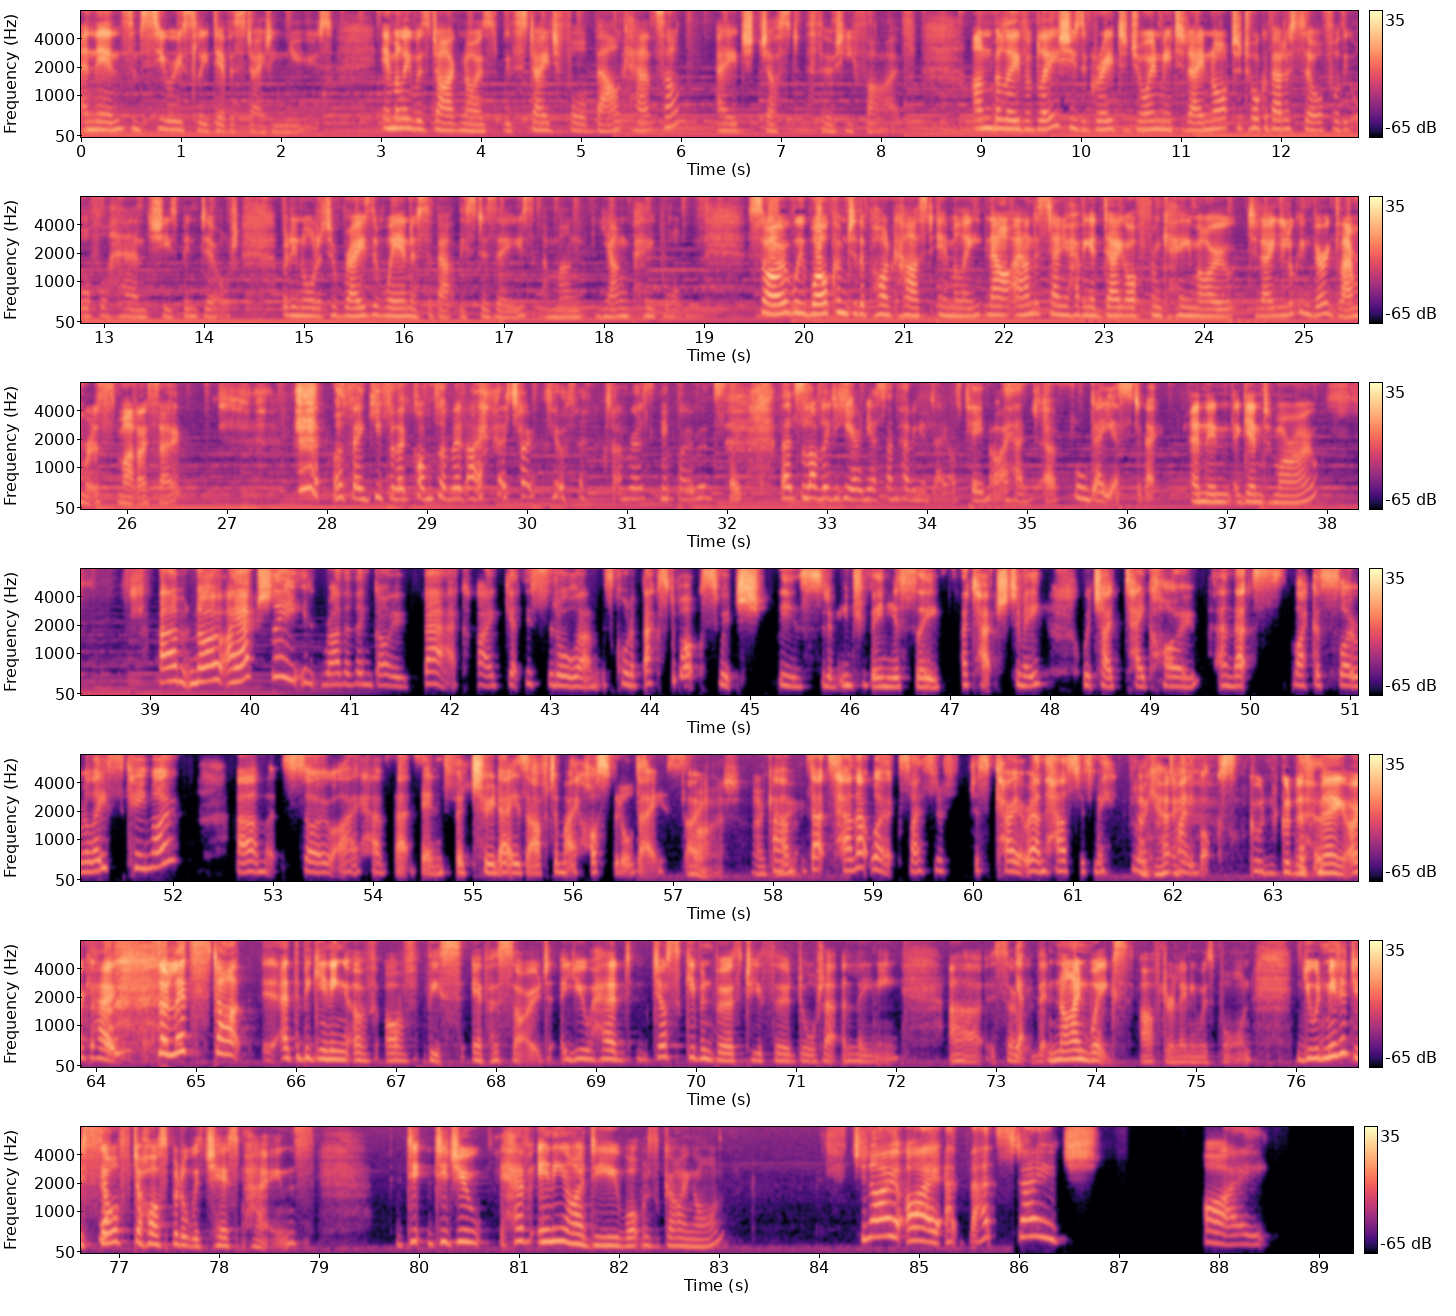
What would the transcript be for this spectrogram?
And then some seriously devastating news. Emily was diagnosed with stage 4 bowel cancer, aged just 35. Unbelievably, she's agreed to join me today not to talk about herself or the awful hand she's been dealt, but in order to raise awareness about this disease among young people. So, we welcome to the podcast Emily. Now, I understand you're having a day off from chemo today. You're looking very glamorous, might I say? Well, thank you for the compliment. I, I don't feel that glamorous at the moment. So, that's lovely to hear. And yes, I'm having a day off chemo. I had a full day yesterday. And then again tomorrow? Um, no, I actually, rather than go back, I get this little, um, it's called a Baxter box, which is sort of intravenously attached to me, which I take home. And that's like a slow release chemo. Um, so I have that then for two days after my hospital day. So right. okay. um, that's how that works. I sort of just carry it around the house with me, Okay. tiny box. Good goodness me. Okay. so let's start at the beginning of, of this episode. You had just given birth to your third daughter, Eleni. Uh, so Yep. that nine weeks after Eleni was born, you admitted yourself to hospital with chest pains. Did, did you have any idea what was going on? Do you know, I at that stage, I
